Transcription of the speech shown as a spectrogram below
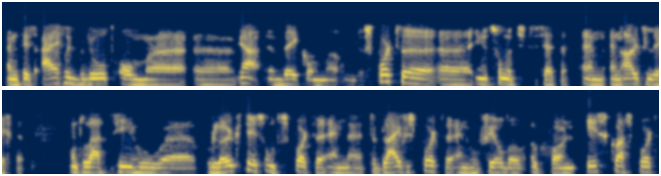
En het is eigenlijk bedoeld om ja, een week om, om de sport in het zonnetje te zetten en, en uit te lichten. En te laten zien hoe, hoe leuk het is om te sporten en te blijven sporten. En hoeveel er ook gewoon is qua sport.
